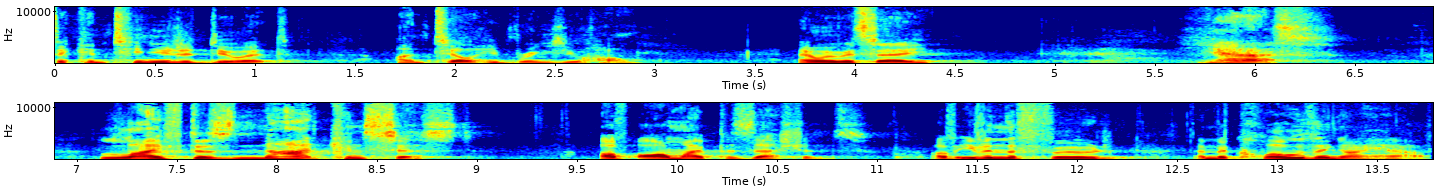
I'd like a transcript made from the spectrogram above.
to continue to do it until he brings you home? And we would say, yes, life does not consist of all my possessions, of even the food and the clothing I have.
